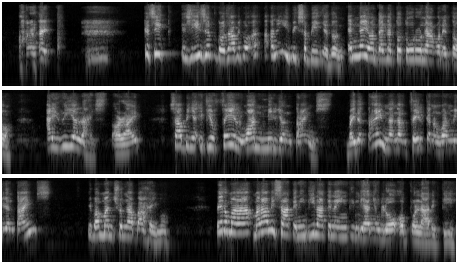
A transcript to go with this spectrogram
Alright? Kasi isip ko, sabi ko, ano ibig sabihin niya doon? And ngayon, dahil nagtuturo na ako nito, I realized, all right? Sabi niya, if you fail 1 million times, by the time na nag-fail ka ng 1 million times, di ba, mansion na bahay mo. Pero marami sa atin, hindi natin naiintindihan yung law of polarity.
